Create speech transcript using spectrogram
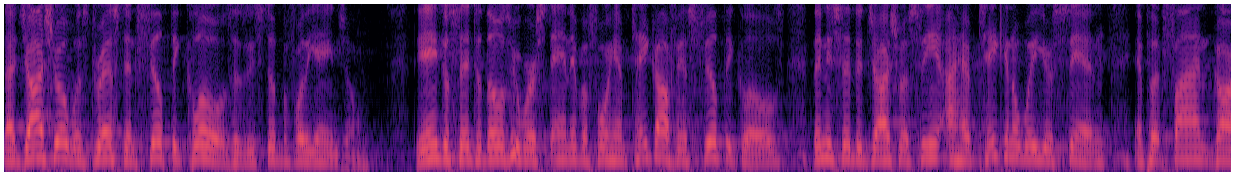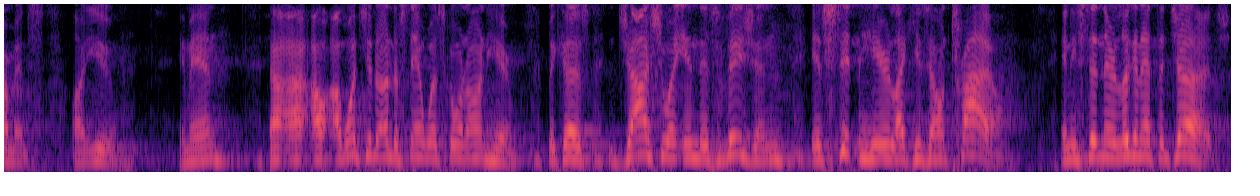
Now Joshua was dressed in filthy clothes as he stood before the angel. The angel said to those who were standing before him, Take off his filthy clothes. Then he said to Joshua, See, I have taken away your sin and put fine garments on you. Amen. Now, I, I, want you to understand what's going on here because Joshua in this vision is sitting here like he's on trial. And he's sitting there looking at the judge.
